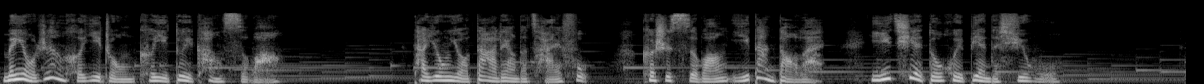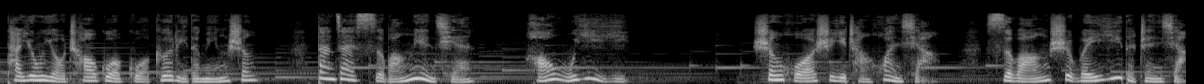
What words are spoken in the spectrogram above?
没有任何一种可以对抗死亡。他拥有大量的财富，可是死亡一旦到来，一切都会变得虚无。他拥有超过果戈里的名声。但在死亡面前，毫无意义。生活是一场幻想，死亡是唯一的真相。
